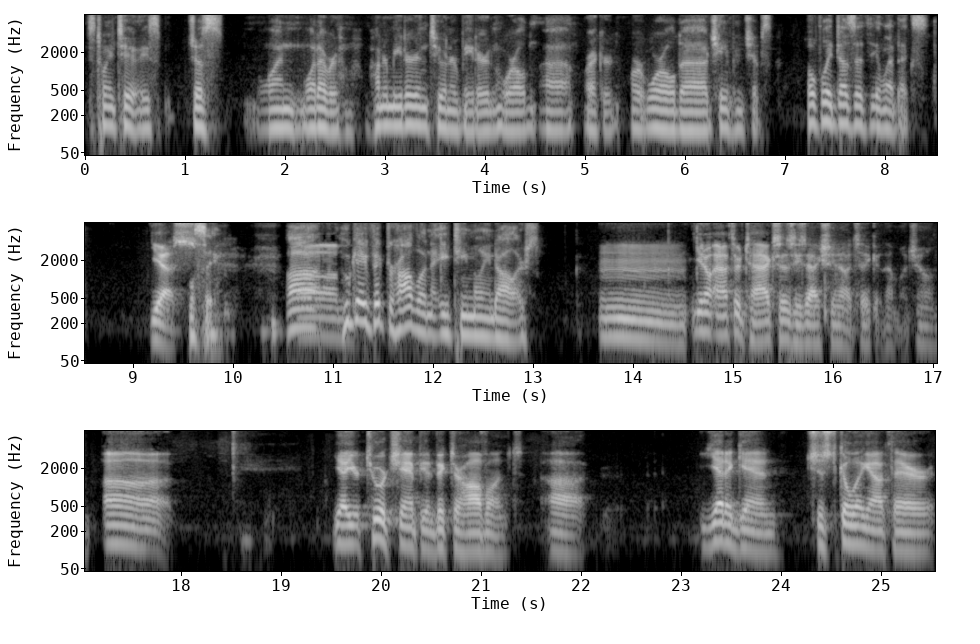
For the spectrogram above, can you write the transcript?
He's 22. He's just won whatever 100 meter and 200 meter in the world uh, record or world uh, championships. Hopefully, does it at the Olympics. Yes, we'll see. Uh, um, who gave Viktor Hovland 18 million dollars? Mm, you know, after taxes, he's actually not taking that much home. Uh, yeah, your tour champion, Viktor Hovland. Uh, yet again, just going out there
